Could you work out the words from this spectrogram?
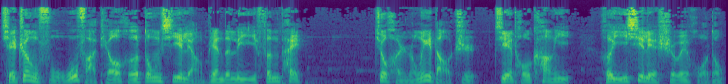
且政府无法调和东西两边的利益分配，就很容易导致街头抗议和一系列示威活动。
